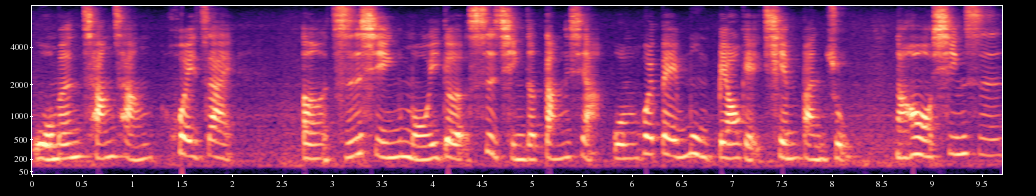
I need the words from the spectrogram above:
我们常常会在呃执行某一个事情的当下，我们会被目标给牵绊住，然后心思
